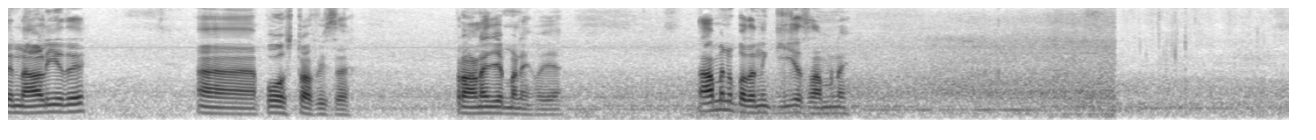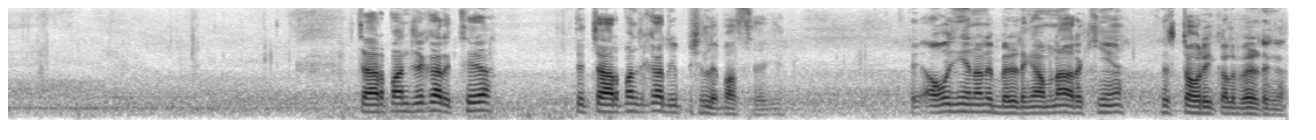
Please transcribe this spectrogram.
ਤੇ ਨਾਲ ਹੀ ਇਹਦੇ ਪੋਸਟ ਆਫਿਸ ਹੈ। ਪੁਰਾਣੇ ਜੇ ਬਣੇ ਹੋਏ ਆ। ਆ ਮੈਨੂੰ ਪਤਾ ਨਹੀਂ ਕੀ ਹੈ ਸਾਹਮਣੇ। ਚਾਰ ਪੰਜ ਘਰ ਇੱਥੇ ਆ ਤੇ ਚਾਰ ਪੰਜ ਘਰ ਹੀ ਪਿਛਲੇ ਪਾਸੇ ਹੈਗੇ। ਤੇ ਆਓ ਜੀ, ਇਹਨਾਂ ਨੇ ਬਿਲਡਿੰਗਾਂ ਬਣਾ ਰੱਖੀਆਂ ਹਿਸਟੋਰੀਕਲ ਬਿਲਡਿੰਗਾਂ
